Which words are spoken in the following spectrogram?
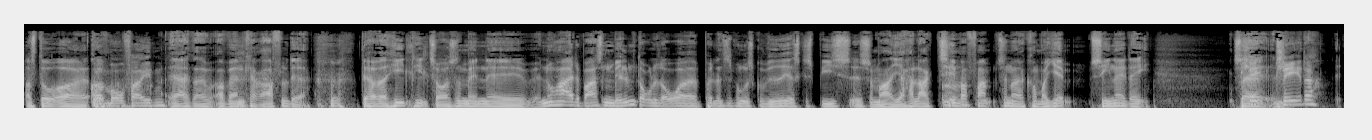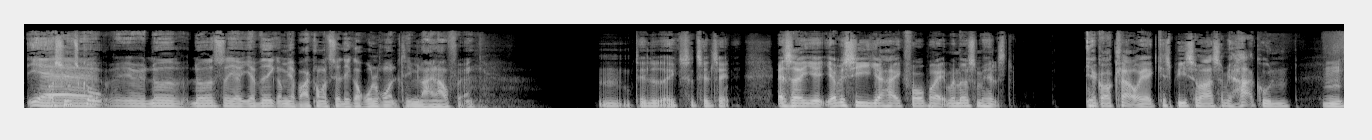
og stå og, Gået og, morfar i den. ja, der, og vand karaffel der. Det har været helt, helt tosset, men øh, nu har jeg det bare sådan mellemdårligt over på et eller andet tidspunkt at skulle vide, at jeg skal spise øh, så meget. Jeg har lagt tæpper mm. frem til, når jeg kommer hjem senere i dag. Klæ, klæ dig. ja, og sudsko. øh, noget, noget, så jeg, jeg ved ikke, om jeg bare kommer til at ligge og rulle rundt i min egen afføring. Mm, det lyder ikke så tiltagende. Altså, jeg, jeg vil sige, jeg har ikke forberedt mig noget som helst. Jeg er godt klar over, at jeg ikke kan spise så meget, som jeg har kunnet. Mm.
